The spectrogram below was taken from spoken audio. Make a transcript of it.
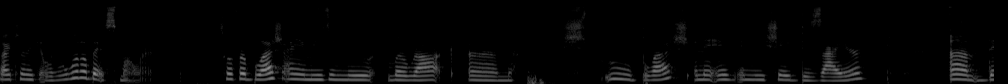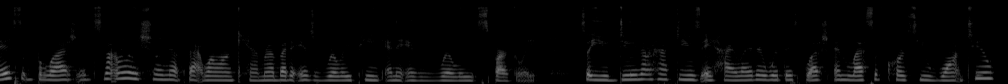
I like to make it look a little bit smaller. So for blush, I am using the Lorac um, ooh, blush, and it is in the shade Desire. Um, this blush, it's not really showing up that well on camera, but it is really pink and it is really sparkly. So you do not have to use a highlighter with this blush unless, of course, you want to.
